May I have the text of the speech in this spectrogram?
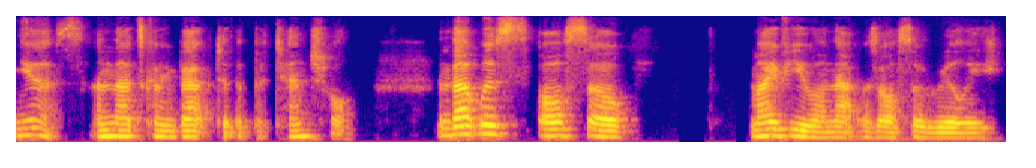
Yes, and that's coming back to the potential and that was also my view on that was also really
